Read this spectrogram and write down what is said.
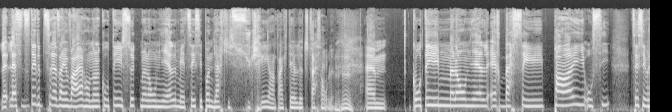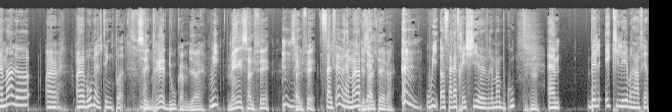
la- l'acidité de petits raisins verts, on a un côté sucre, melon, miel, mais tu sais, c'est pas une bière qui est sucrée en tant que telle, de toute façon. Là. Mhm. Euh, côté melon, miel, herbacé, paille aussi. Tu sais, c'est vraiment là un, un beau melting pot. C'est très doux comme bière. Oui. Mais ça le fait. ça le fait. Ça le fait vraiment. Désaltérant. oui, ah, ça rafraîchit euh, vraiment beaucoup. Euh, bel équilibre, en fait.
